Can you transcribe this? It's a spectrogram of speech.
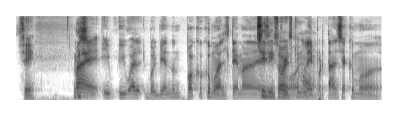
Sí. Mae, igual, volviendo un poco como al tema de Sí, sí, sorry, es que, la importancia como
